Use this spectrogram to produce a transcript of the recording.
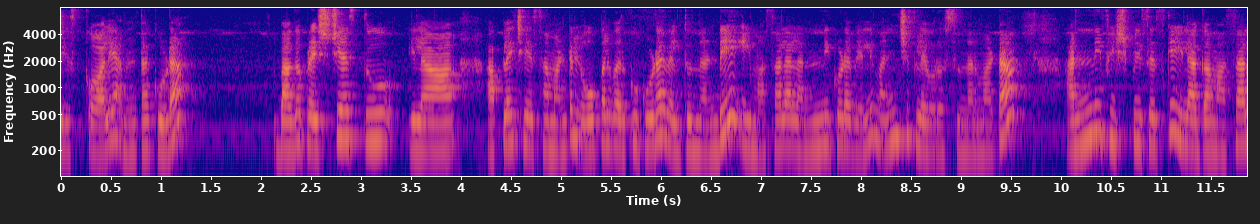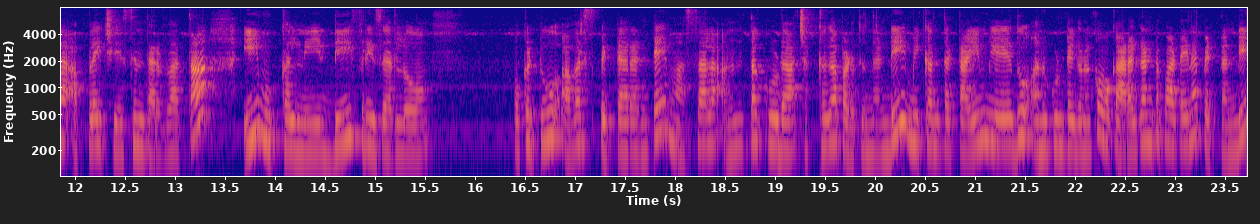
చేసుకోవాలి అంతా కూడా. బాగా ప్రెస్ చేస్తూ ఇలా అప్లై చేసామంటే లోపల వరకు కూడా వెళ్తుందండి. ఈ మసాలాలన్నీ కూడా వెళ్ళి మంచి ఫ్లేవర్ వస్తుందన్నమాట. అన్ని ఫిష్ పీసెస్కి ఇలాగా మసాలా అప్లై చేసిన తర్వాత ఈ ముక్కల్ని డీప్ ఫ్రీజర్లో ఒక టూ అవర్స్ పెట్టారంటే మసాలా అంతా కూడా చక్కగా పడుతుందండి. మీకు అంత టైం లేదు అనుకుంటే కనుక ఒక అరగంట పాటైనా పెట్టండి.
